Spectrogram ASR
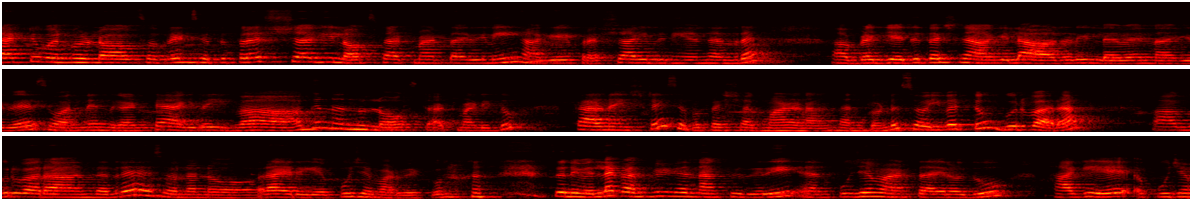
Back to one more log so friends ಇವತ್ತು ಫ್ರೆಶ್ ಆಗಿ ಲಾಗ್ ಸ್ಟಾರ್ಟ್ ಮಾಡ್ತಾ ಇದ್ದೀನಿ. ಹಾಗೆ ಫ್ರೆಶ್ ಆಗಿದ್ದೀನಿ ಅಂತಂದರೆ ಬೆಳಗ್ಗೆ ಎದ್ದ ತಕ್ಷಣ ಆಗಿಲ್ಲ ಆಲ್ರೆಡಿ ಲೆವೆನ್ ಆಗಿದೆ. ಸೊ ಹನ್ನೊಂದು ಗಂಟೆ ಆಗಿದೆ. ಇವಾಗ ನಾನು ಲಾಗ್ ಸ್ಟಾರ್ಟ್ ಮಾಡಿದ್ದು. ಕಾರಣ ಇಷ್ಟೇ, ಸ್ವಲ್ಪ ಫ್ರೆಶ್ ಆಗಿ ಮಾಡೋಣ ಅಂತ ಅಂದ್ಕೊಂಡು ಸೊ ಇವತ್ತು ಗುರುವಾರ ಗುರುವಾರ ಅಂತಂದರೆ ಸೊ ನಾನು ರಾಯರಿಗೆ ಪೂಜೆ ಮಾಡಬೇಕು. ಸೊ ನೀವೆಲ್ಲ ಕನ್ಫ್ಯೂಷನ್ ಆಗ್ತಿದ್ದೀರಿ. ನಾನು ಪೂಜೆ ಮಾಡ್ತಾ ಇರೋದು, ಹಾಗೆಯೇ ಪೂಜೆ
